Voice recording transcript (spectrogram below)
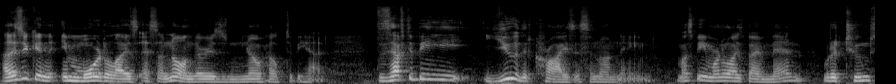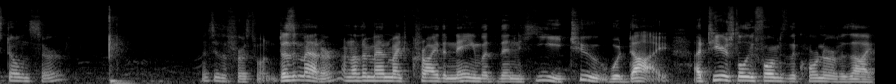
Unless you can immortalize Esanon, there is no help to be had. Does it have to be you that cries Esanon name? Must be immortalized by a man? Would a tombstone serve? Let's do the first one. Doesn't matter. Another man might cry the name, but then he, too, would die. A tear slowly forms in the corner of his eye,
